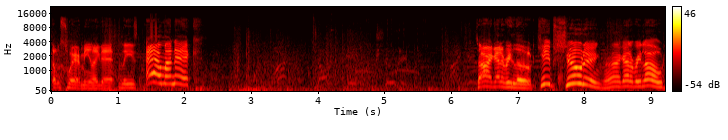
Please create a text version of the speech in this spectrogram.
Don't swear at me like that, please. Ow, my neck. Sorry, I gotta reload. Keep shooting. I gotta reload.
